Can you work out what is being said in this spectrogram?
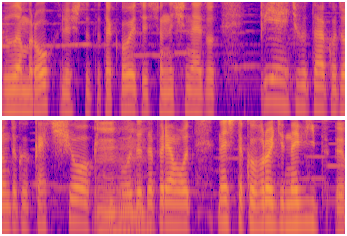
глэм-рок или что-то такое, то есть он начинает вот петь вот так вот, он такой качок, типа, вот это прям вот, знаешь, такой вроде на вид э,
